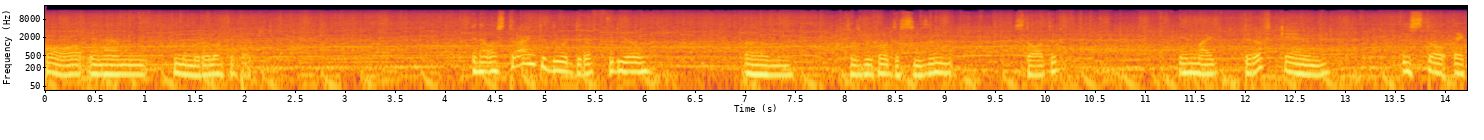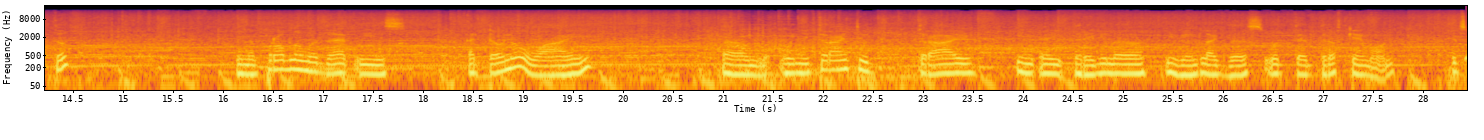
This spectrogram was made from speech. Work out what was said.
car and I'm in the middle of the pack. And I was trying to do a drift video um, just before the season started. And my drift cam is still active. And the problem with that is I don't know why um, when you try to drive in a regular event like this with that drift cam on, it's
